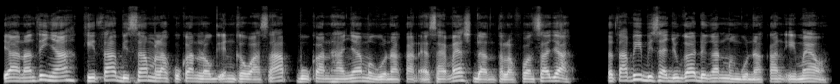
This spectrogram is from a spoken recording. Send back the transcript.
Ya, nantinya kita bisa melakukan login ke WhatsApp bukan hanya menggunakan SMS dan telepon saja, tetapi bisa juga dengan menggunakan email.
